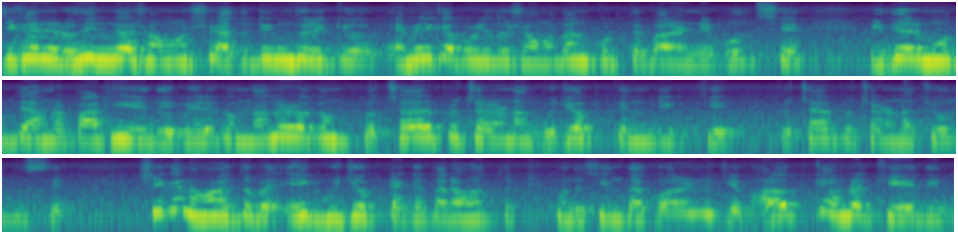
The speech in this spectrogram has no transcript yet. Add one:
যেখানে রোহিঙ্গা সমস্যা এতদিন ধরে কেউ আমেরিকা পর্যন্ত সমাধান করতে পারেনি বলছে, ঈদের মধ্যে আমরা পাঠিয়ে দেবো। এরকম নানা রকম প্রচার প্রচারণা, গুজব কেন্দ্রিক যে প্রচার প্রচারণা চলতেছে, সেখানে হয়তো বা এই গুজবটাকে তারা হয়তো ঠিক ঠিকমতো চিন্তা করেনি যে, ভারতকে আমরা খেয়ে দিব,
